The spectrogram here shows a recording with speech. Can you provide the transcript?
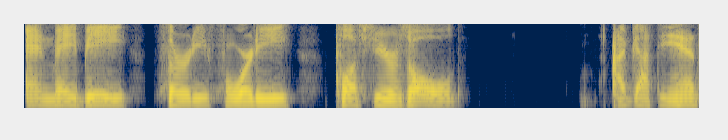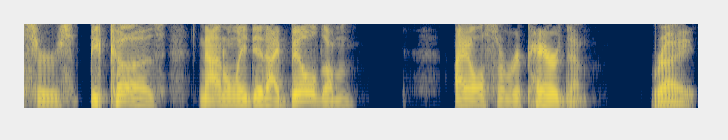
and may be 30, 40 plus years old, I've got the answers because not only did I build them, I also repaired them. Right.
